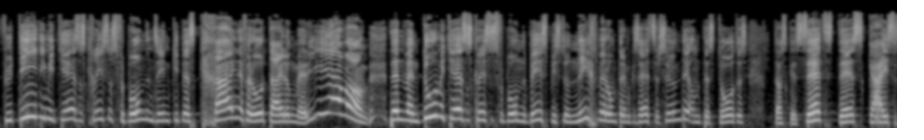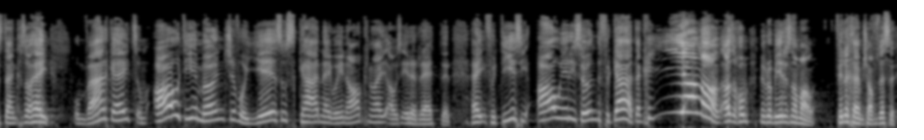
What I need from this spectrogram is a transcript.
für die, die mit Jesus Christus verbunden sind, gibt es keine Verurteilung mehr. Ja, Mann! Denn wenn du mit Jesus Christus verbunden bist, bist du nicht mehr unter dem Gesetz der Sünde und des Todes, das Gesetz des Geistes. Denke so, hey, um wer geht es? Um all die Menschen, die Jesus gerne haben, die ihn angenommen haben als ihren Retter. Hey, für die sind all ihre Sünden vergeben. Denke ich, ja Mann! Also komm, wir probieren es nochmal. Vielleicht ähm, schaffen wir es besser.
